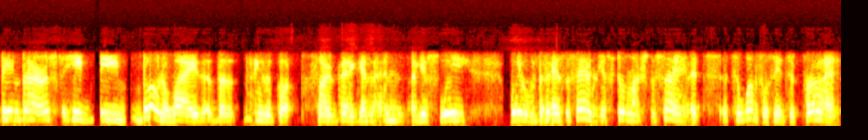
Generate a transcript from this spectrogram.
be embarrassed. He'd be blown away that, that things have got so big, and and I guess we we as the family is still much the same. It's it's a wonderful sense of pride,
